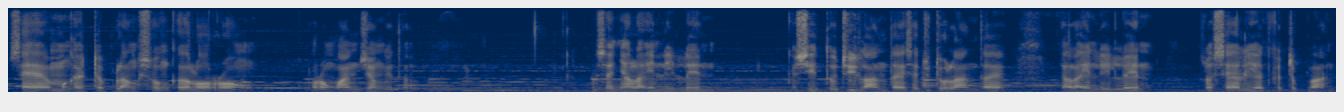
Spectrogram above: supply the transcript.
Saya menghadap langsung ke lorong lorong panjang gitu. Saya nyalain lilin. Ke situ di lantai saya duduk lantai nyalain lilin. Terus saya lihat ke depan.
